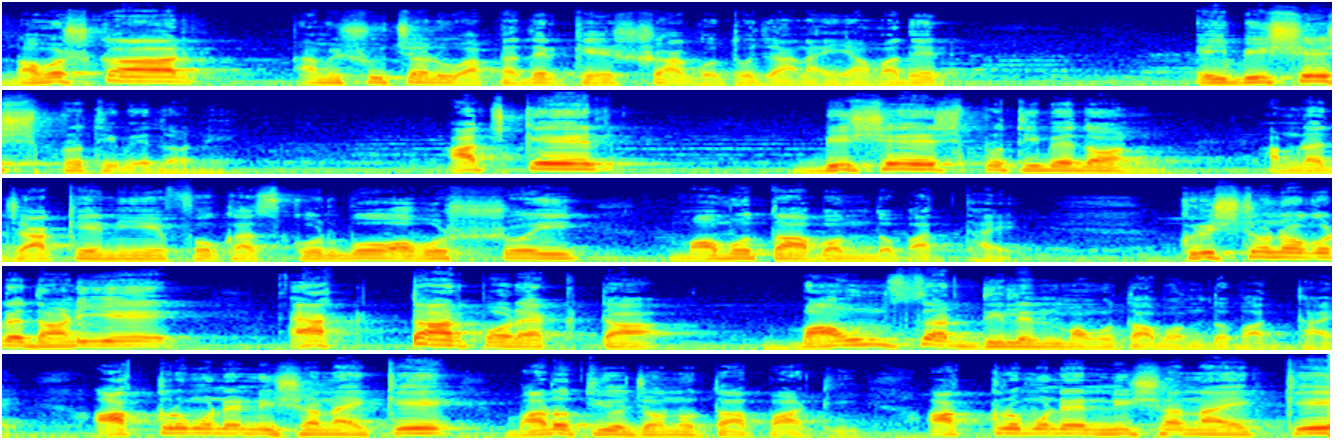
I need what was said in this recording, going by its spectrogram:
নমস্কার, আমি সুচারু আপনাদেরকে স্বাগত জানাই আমাদের এই বিশেষ প্রতিবেদনে। আজকের বিশেষ প্রতিবেদন আমরা যাকে নিয়ে ফোকাস করব অবশ্যই মমতা বন্দ্যোপাধ্যায়। কৃষ্ণনগরে দাঁড়িয়ে একটার পর একটা বাউন্সার দিলেন মমতা বন্দ্যোপাধ্যায়। আক্রমণের নিশানায় কে? ভারতীয় জনতা পার্টি। আক্রমণের নিশানায় কে?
